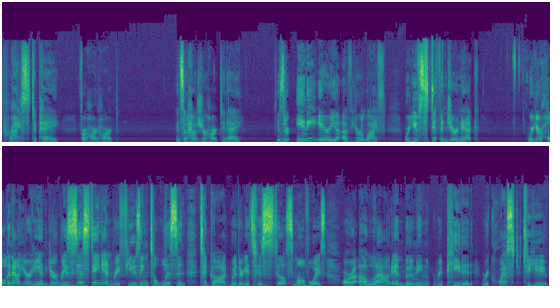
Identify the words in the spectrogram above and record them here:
price to pay for a hard heart. And so, how's your heart today? Is there any area of your life where you've stiffened your neck where you're holding out your hand, you're resisting and refusing to listen to God, whether it's His still small voice or a loud and booming repeated request to you.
